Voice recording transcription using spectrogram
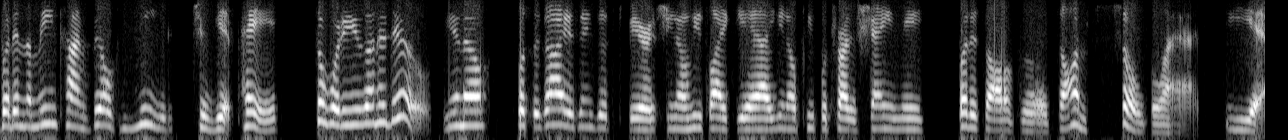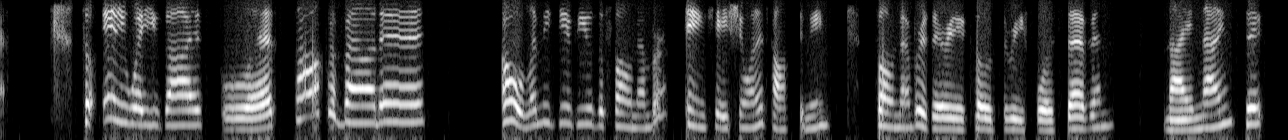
But in the meantime, bills need to get paid. So what are you going to do? You know? But the guy is in good spirits. You know, he's like, yeah, you know, people try to shame me, but it's all good. So I'm so glad. Yeah. So anyway, you guys, let's talk about it. Oh, let me give you the phone number in case you want to talk to me. Phone number is area code three four seven nine nine six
